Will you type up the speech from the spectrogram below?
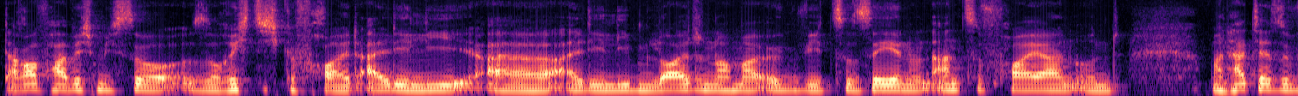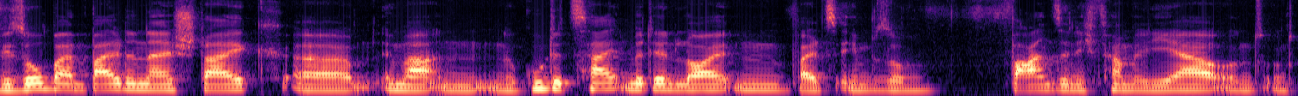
darauf habe ich mich so, so richtig gefreut, all die, äh, all die lieben Leute nochmal irgendwie zu sehen und anzufeuern und man hat ja sowieso beim Baldeneysteig äh, immer eine gute Zeit mit den Leuten, weil es eben so wahnsinnig familiär und, und,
